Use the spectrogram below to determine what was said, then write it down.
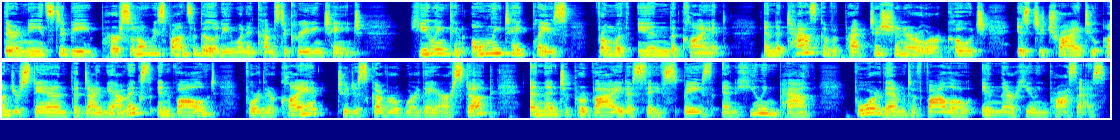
There needs to be personal responsibility when it comes to creating change. Healing can only take place from within the client. And the task of a practitioner or a coach is to try to understand the dynamics involved for their client to discover where they are stuck and then to provide a safe space and healing path for them to follow in their healing process.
